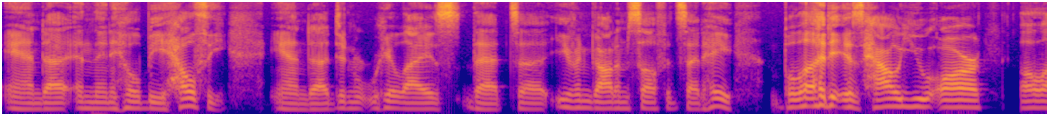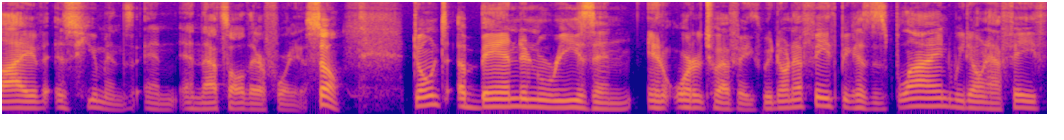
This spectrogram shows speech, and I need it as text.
and uh, and then he'll be healthy. And uh, didn't realize that uh, even God Himself had said, hey, blood is how you are alive as humans, and and that's all there for you. So don't abandon reason in order to have faith. We don't have faith because it's blind. We don't have faith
